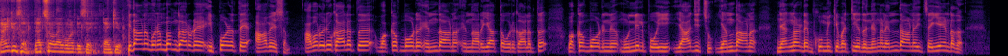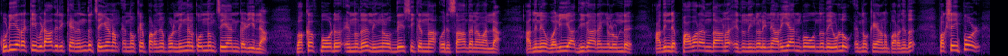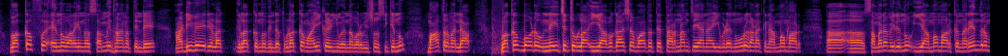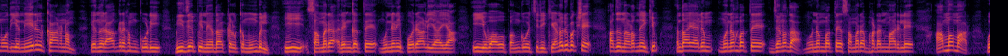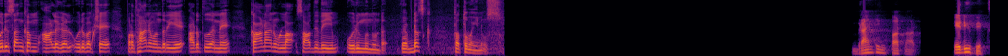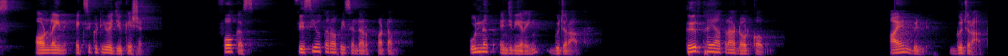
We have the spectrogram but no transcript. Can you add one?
Thank you sir that's all I want to say thank you ഇതാണ് മുനമ്പംകാരുടെ ഇപ്പോഴത്തെ ആവേശം. അവർ ഒരു കാലത്ത് വഖഫ് ബോർഡ് എന്താണ് എന്നറിയാത്ത ഒരു കാലത്ത് വഖഫ് ബോർഡിന് മുന്നിൽ പോയി യാചിച്ചു. എന്താണ് ഞങ്ങളുടെ ഭൂമിക്ക് പറ്റിയത്? ഞങ്ങൾ എന്താണ് ചെയ്യേണ്ടത്? കുടിയിറക്കി വിടാതിരിക്കാൻ എന്തു ചെയ്യണം എന്നൊക്കെ പറഞ്ഞപ്പോൾ നിങ്ങൾക്കൊന്നും ചെയ്യാൻ കഴിയില്ല. വഖഫ് ബോർഡ് എന്നത് നിങ്ങൾ ഉദ്ദേശിക്കുന്ന ഒരു സാധനമല്ല. അതിന് വലിയ അധികാരങ്ങളുണ്ട്. അതിന്റെ പവർ എന്താണ് എന്ന് നിങ്ങൾ ഇനി അറിയാൻ പോകുന്നതേ ഉള്ളൂ എന്നൊക്കെയാണ് പറഞ്ഞത്. പക്ഷേ ഇപ്പോൾ വഖഫ് എന്ന് പറയുന്ന സംവിധാനത്തിന്റെ അടിവേരിള ഇളക്കുന്നതിന്റെ തുടക്കമായി കഴിഞ്ഞു എന്നവർ വിശ്വസിക്കുന്നു. മാത്രമല്ല വഖഫ് ബോർഡ് ഉന്നയിച്ചിട്ടുള്ള ഈ അവകാശവാദത്തെ തരണം ചെയ്യാനായി ഇവിടെ നൂറുകണക്കിന് അമ്മമാർ സമരമിരുന്നു. ഈ അമ്മമാർക്ക് നരേന്ദ്രമോദിയെ നേരിൽ കാണണം എന്നൊരാഗ്രഹം കൂടി ബി ജെ പി നേതാക്കൾക്ക് മുമ്പിൽ ഈ സമര രംഗത്തെ മുന്നണി പോരാളിയായ ഈ യുവാവ് പങ്കുവച്ചിരിക്കുകയാണ്. ഒരുപക്ഷെ അത് നടന്നേക്കും. എന്തായാലും മുനമ്പത്തെ ജനത മുനമ്പത്തെ സമരഭടന്മാരിലെ അമ്മമാർ ഒരു സംഘം ആളുകൾ ഒരുപക്ഷെ പ്രധാനമന്ത്രിയെ അടുത്തു തന്നെ കാണാനുള്ള സാധ്യതയും ഒരുങ്ങുന്നുണ്ട്. Web desk Tatwamayi news. Branding partner online executive focus physiotherapy centre Pattom. Engineering Gujarat. Theerthayathra dot com. Iron build Gujarat.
